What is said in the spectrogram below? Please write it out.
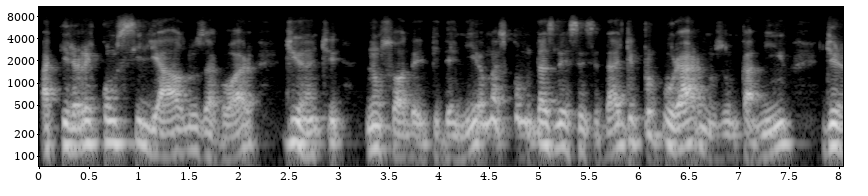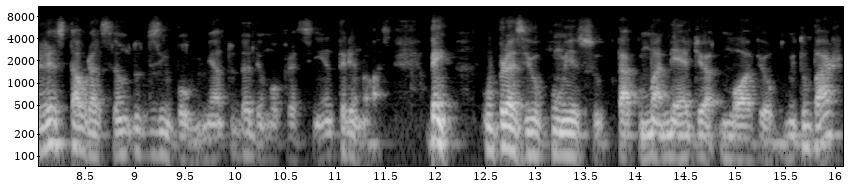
a que reconciliá-los agora diante não só da epidemia, mas como das necessidades de procurarmos um caminho de restauração do desenvolvimento da democracia entre nós. Bem, o Brasil, com isso, está com uma média móvel muito baixa,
